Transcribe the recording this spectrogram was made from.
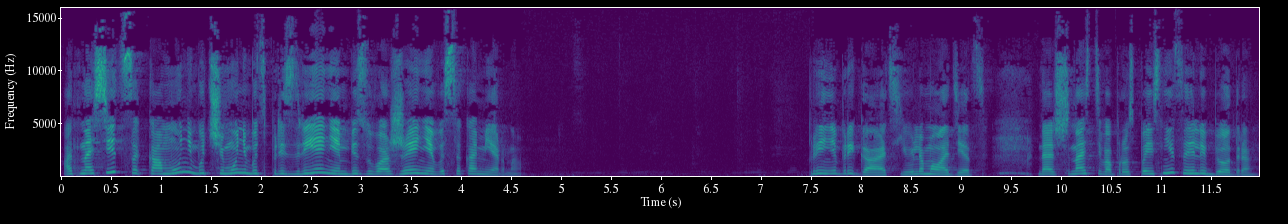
Относиться к кому-нибудь, чему-нибудь с презрением, без уважения, высокомерно. Пренебрегать. Юля молодец. Дальше. Настя вопрос. Поясница или бедра?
